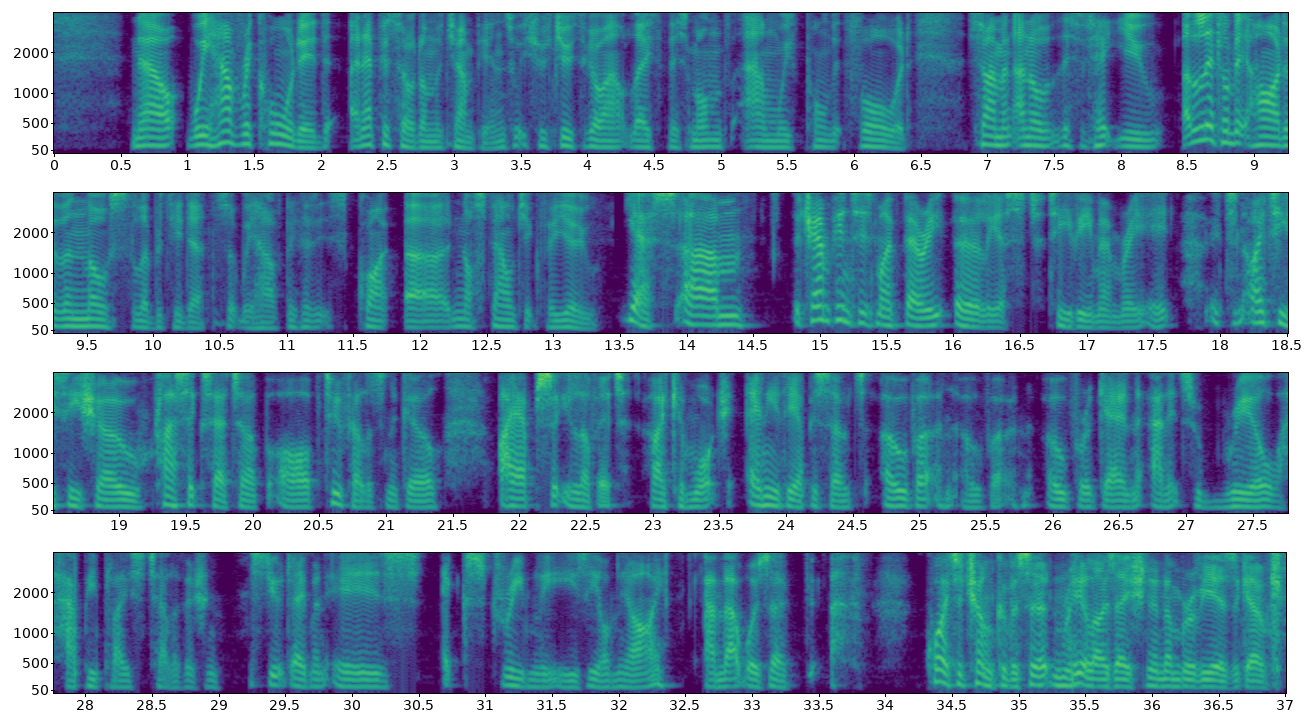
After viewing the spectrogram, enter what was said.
Now, we have recorded an episode on The Champions, which was due to go out later this month, and we've pulled it forward. Simon, I know that this has hit you a little bit harder than most celebrity deaths that we have because it's quite uh, nostalgic for you. Yes, um, The Champions is my very earliest TV memory. It, it's an ITC show, classic setup of two fellas and a girl. I absolutely love it. I can watch any of the episodes over and over and over again, and it's a real happy place television. Stuart Damon is extremely easy on the eye, and that was a quite a chunk of a certain realization a number of years ago.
